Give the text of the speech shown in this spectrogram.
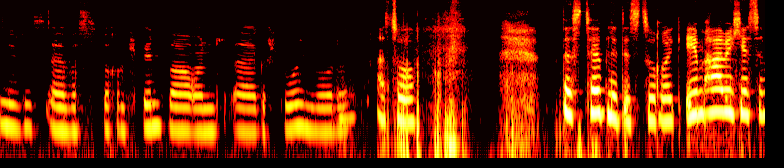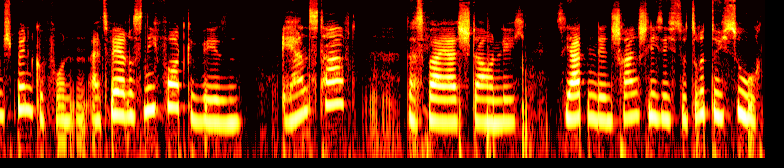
Nee, das, äh, was doch im Spind war und äh, gestohlen wurde. Achso. Das Tablet ist zurück. Eben habe ich es im Spind gefunden, als wäre es nie fort gewesen. Ernsthaft? Das war ja erstaunlich. Sie hatten den Schrank schließlich zu dritt durchsucht.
